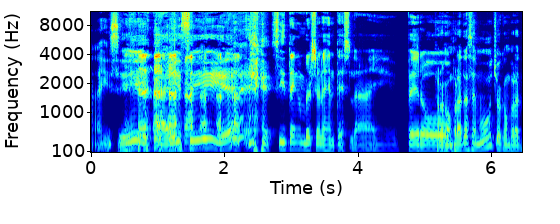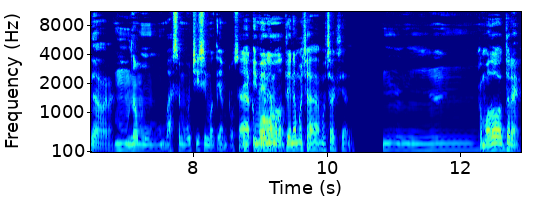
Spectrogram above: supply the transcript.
Ahí sí, ahí sí, ¿eh? Sí tengo inversiones en Tesla. eh, pero... ¿Pero compraste hace mucho o compraste ahora? Mm, No, hace muchísimo tiempo. O Y- sea, y, como... tiene, tiene muchas muchas acciones. Mm, Como dos o tres.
